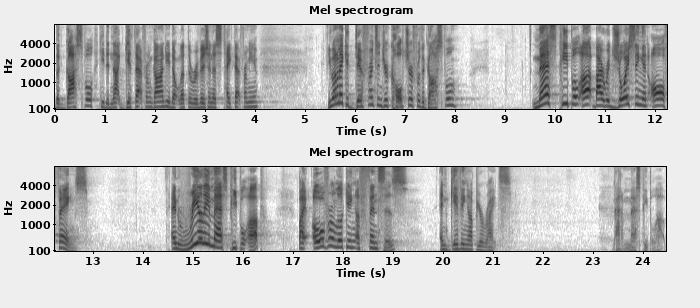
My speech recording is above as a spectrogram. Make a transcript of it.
the gospel. He did not get that from Gandhi. Don't let the revisionists take that from you. You want to make a difference in your culture for the gospel? Mess people up by rejoicing in all things. And really mess people up by overlooking offenses and giving up your rights. That'll mess people up.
